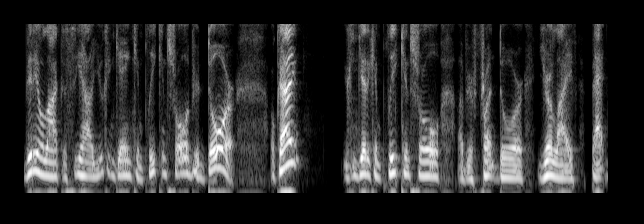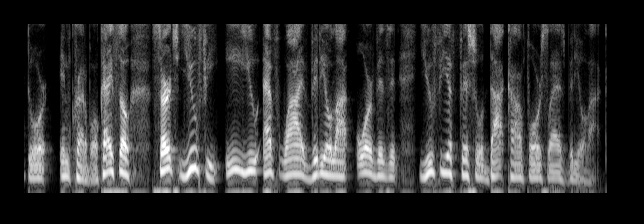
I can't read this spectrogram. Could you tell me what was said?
video lock to see how you can gain complete control of your door. Okay? You can get a complete control of your front door, your life, back door. Incredible. Okay. So search Eufy, E U F Y Video Lock, or visit eufyofficial.com forward slash video lock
